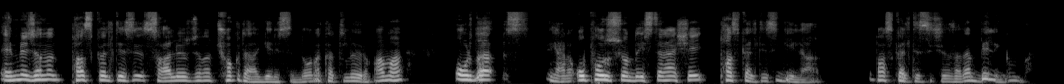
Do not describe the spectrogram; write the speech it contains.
Emrecan'ın pas kalitesi Salih Özcan'ın çok daha gerisinde. Ona katılıyorum. Ama orada yani o pozisyonda istenen şey pas kalitesi değil abi. Pas kalitesi için zaten Bellingham var.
